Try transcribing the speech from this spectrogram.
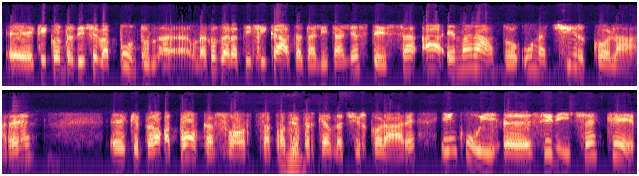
eh, che contraddiceva appunto una, una cosa ratificata dall'Italia stessa, ha emanato una circolare eh, che però ha poca forza proprio mm. perché è una circolare, in cui eh, si dice che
